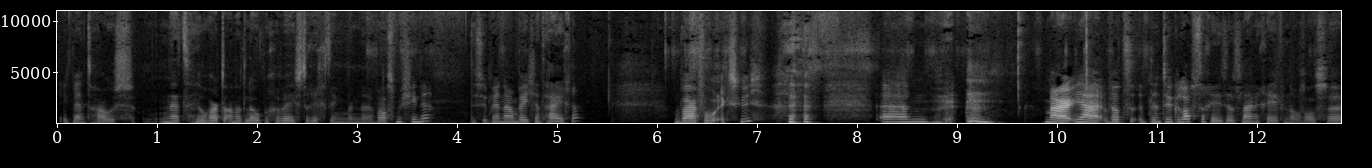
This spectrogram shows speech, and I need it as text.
ik ben trouwens net heel hard aan het lopen geweest richting mijn uh, wasmachine. Dus ik ben nou een beetje aan het hijgen. Waarvoor excuus. um, Maar ja, wat natuurlijk lastig is als leidinggevende of als, uh,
